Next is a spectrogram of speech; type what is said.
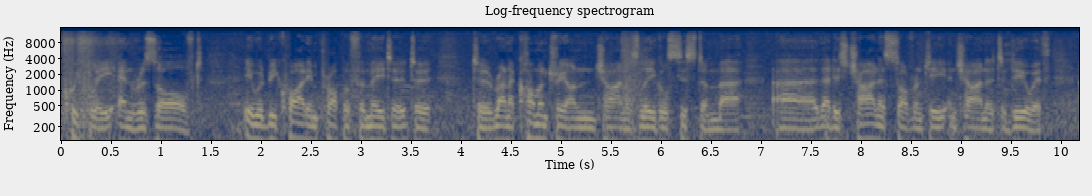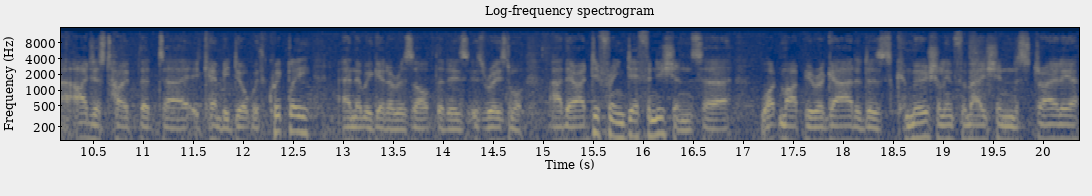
quickly and resolved it would be quite improper for me to, to, to run a commentary on China's legal system. Uh, uh, that is China's sovereignty and China to deal with. Uh, I just hope that uh, it can be dealt with quickly and that we get a result that is, is reasonable. Uh, there are differing definitions. Uh, what might be regarded as commercial information in Australia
